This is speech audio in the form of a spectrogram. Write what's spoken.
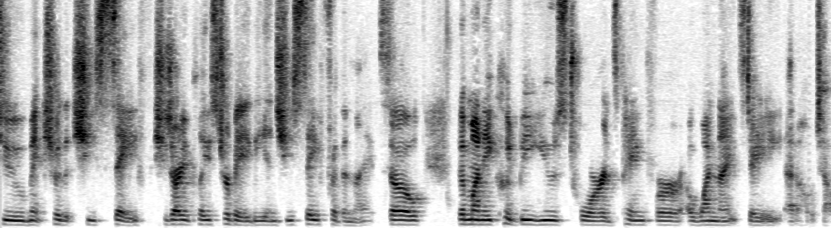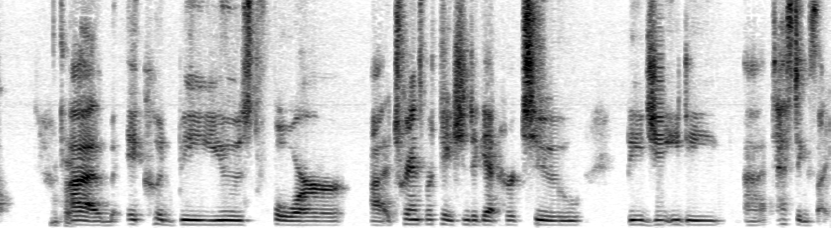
to make sure that she's safe. She's already placed her baby and she's safe for the night. So the money could be used towards paying for a one night stay at a hotel. Okay. Um, it could be used for uh, transportation to get her to the GED uh, testing site.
